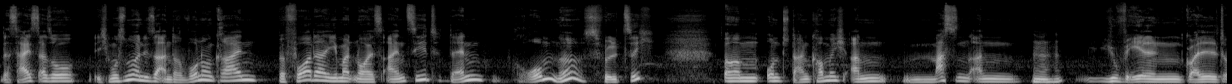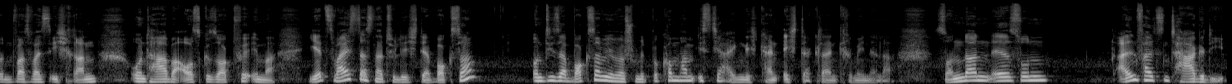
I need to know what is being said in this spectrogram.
Das heißt also, ich muss nur in diese andere Wohnung rein, bevor da jemand Neues einzieht, denn Rom, ne, es füllt sich. Ähm, und dann komme ich an Massen an mhm. Juwelen, Gold und was weiß ich ran und habe ausgesorgt für immer. Jetzt weiß das natürlich der Boxer. Und dieser Boxer, wie wir schon mitbekommen haben, ist ja eigentlich kein echter Kleinkrimineller, sondern er ist so ein, allenfalls ein Tagedieb.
